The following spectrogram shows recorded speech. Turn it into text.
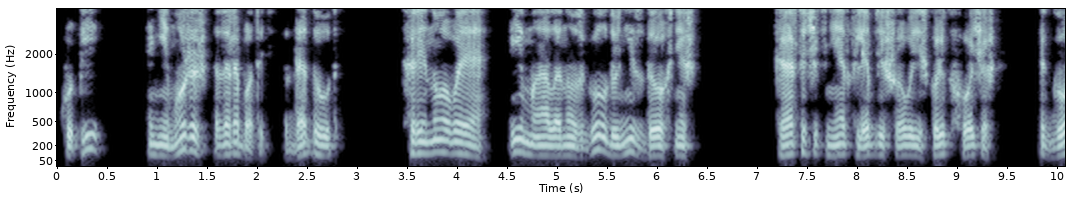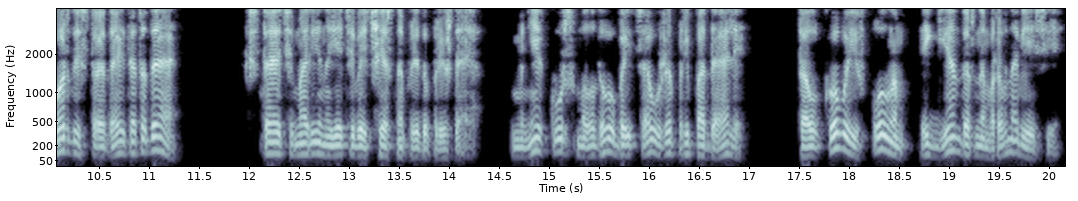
Купи. Не можешь заработать? Дадут. Хреновая и мало, но с голоду не сдохнешь. Карточек нет, хлеб дешевый и сколько хочешь. Гордость страдает, это да. Кстати, Марина, я тебя честно предупреждаю. Мне курс молодого бойца уже преподали. Толковый и в полном и гендерном равновесии.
